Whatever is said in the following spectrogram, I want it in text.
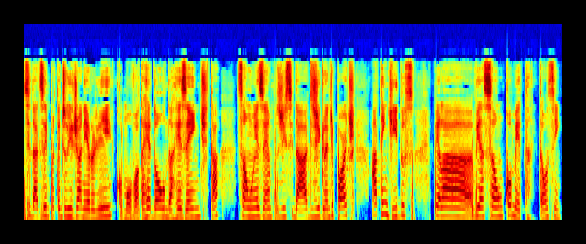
cidades importantes do Rio de Janeiro ali, como Volta Redonda, Resende, tá? São exemplos de cidades de grande porte atendidos pela Viação Cometa. Então assim,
